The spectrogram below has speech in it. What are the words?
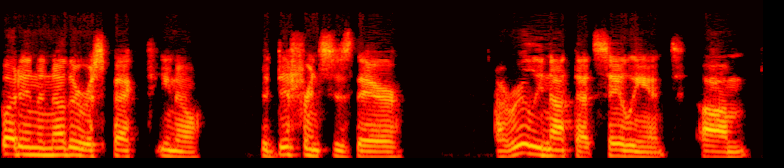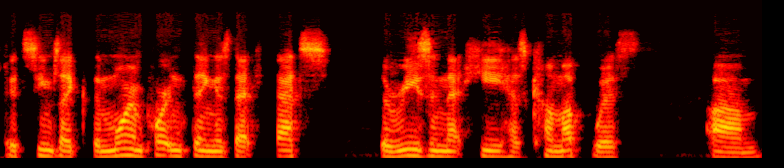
But in another respect, you know, the differences there are really not that salient. Um, it seems like the more important thing is that that's the reason that he has come up with, um,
